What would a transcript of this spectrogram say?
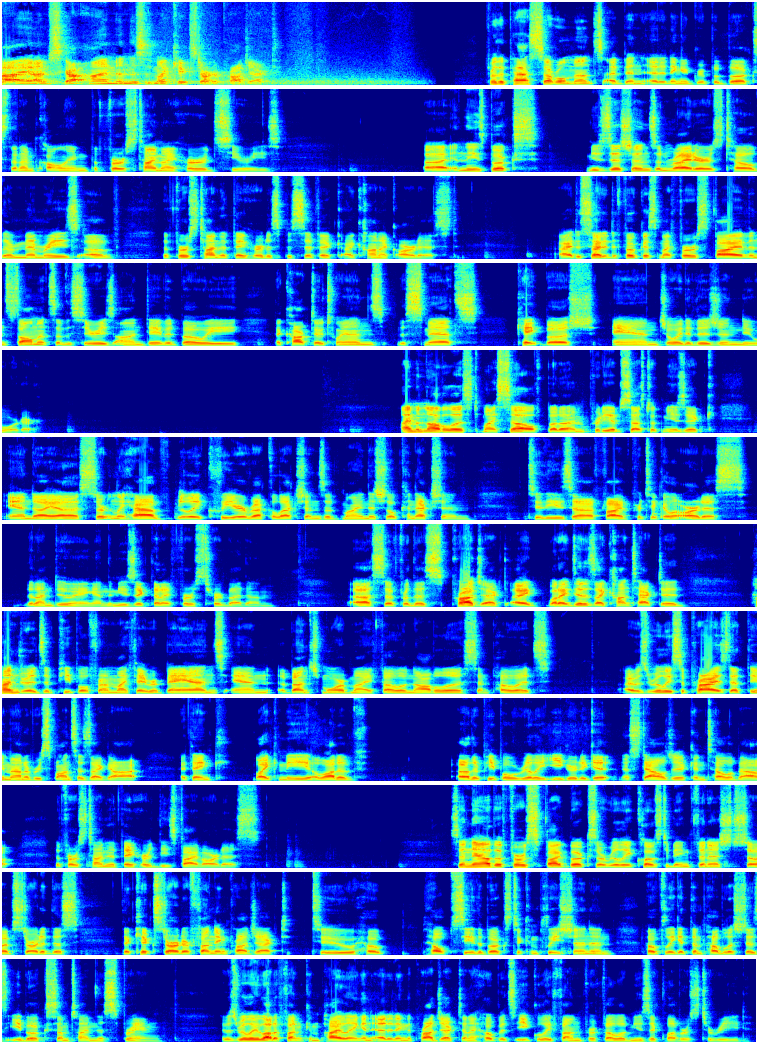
Hi, I'm Scott Heim, and this is my Kickstarter project. For the past several months, I've been editing a group of books that I'm calling the First Time I Heard series. Uh, in these books, musicians and writers tell their memories of the first time that they heard a specific iconic artist. I decided to focus my first five installments of the series on David Bowie, the Cocteau Twins, the Smiths, Kate Bush, and Joy Division New Order. I'm a novelist myself, but I'm pretty obsessed with music, and I uh, certainly have really clear recollections of my initial connection to these uh, five particular artists that I'm doing and the music that I first heard by them. Uh, so for this project, I what I did is I contacted hundreds of people from my favorite bands and a bunch more of my fellow novelists and poets. I was really surprised at the amount of responses I got. I think, like me, a lot of other people were really eager to get nostalgic and tell about the first time that they heard these five artists. So now the first five books are really close to being finished, so I've started this the Kickstarter funding project to help help see the books to completion and hopefully get them published as ebooks sometime this spring. It was really a lot of fun compiling and editing the project, and I hope it's equally fun for fellow music lovers to read.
